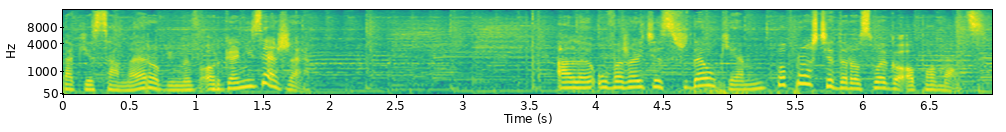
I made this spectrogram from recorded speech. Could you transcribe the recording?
Takie same robimy w organizerze. Ale uważajcie z szydełkiem, poproście dorosłego o pomoc.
